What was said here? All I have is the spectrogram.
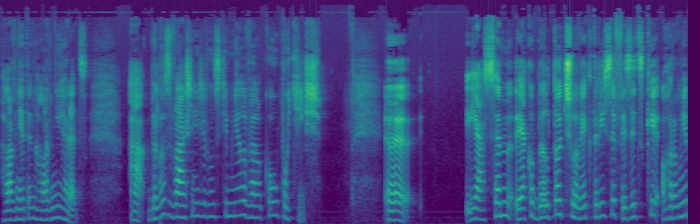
hlavně ten hlavní herec. A bylo zvláštní, že on s tím měl velkou potíž. Já jsem, jako byl to člověk, který se fyzicky ohromně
